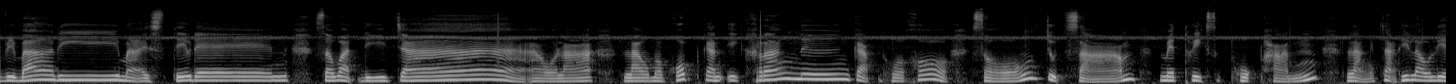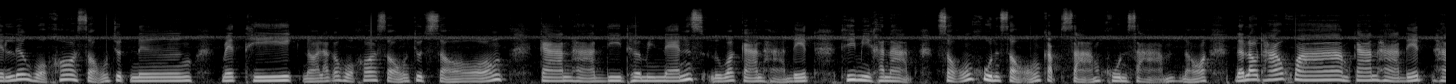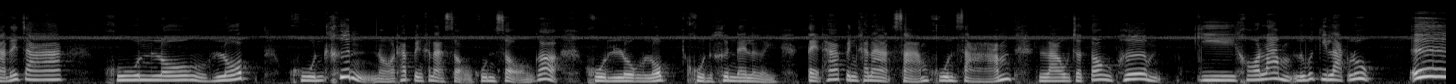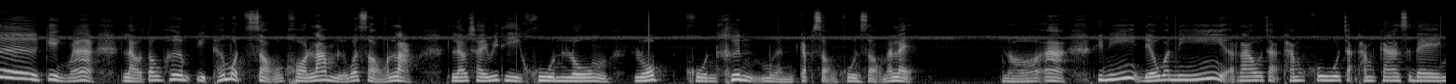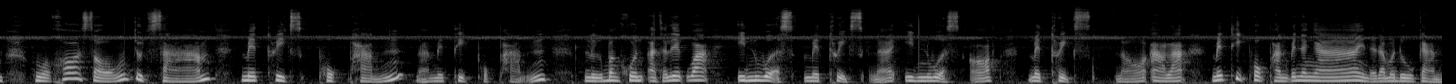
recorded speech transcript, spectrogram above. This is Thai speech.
everybody my student สวัสดีจ้า เอาละเรามาพบกันอีกครั้งหนึ่งกับหัวข้อ 2.3 Matrix ผกผัน หลังจากที่เราเรียนเรื่องหัวข้อ 2.1 Matrix เนาะแล้วก็หัวข้อ 2.2 การหา determinants หรือว่าการหา det ที่มีขนาด2คูณ2กับ3คูณ3เนาะเดี๋ยวเราเท้าความการหา det หาได้จาก คูณลง ลบ คูณขึ้นเนาะถ้าเป็นขนาด2คูณ2ก็คูณลงลบคูณขึ้นได้เลย แต่ถ้าเป็นขนาด3คูณ3เราจะต้องเพิ่มกี่คอลัมน์หรือว่ากี่หลักลูกเออเก่งมาก เราต้องเพิ่มอีกทั้งหมด 2 คอลัมน์หรือว่า 2 หลัก แล้วใช้วิธีคูณลง ลบคูณขึ้นเหมือนกับ 2 คูณ 2 นั่นแหละ เนาะอะทีนี้เดี๋ยววันนี้เราจะทำครูจะทำการแสดงหัวข้อ 2.3 Matrix ผกผันนะ Matrix ผกผัน หรือบางคนอาจจะเรียกว่า inverse matrix นะ inverse of matrix เนาะเอาละ Matrix ผกผันเป็นยังไง เดี๋ยวเรามาดูกัน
